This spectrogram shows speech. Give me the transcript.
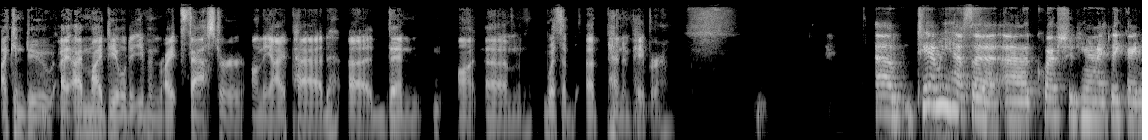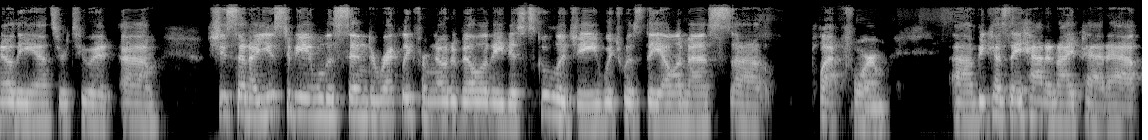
I can do. I, I might be able to even write faster on the iPad uh, than on, um, with a, a, pen and paper. Um, Tammy has a, a, question here, and I think I know the answer to it. Um, she said, I used to be able to send directly from Notability to Schoology, which was the LMS uh, platform, uh, because they had an iPad app.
